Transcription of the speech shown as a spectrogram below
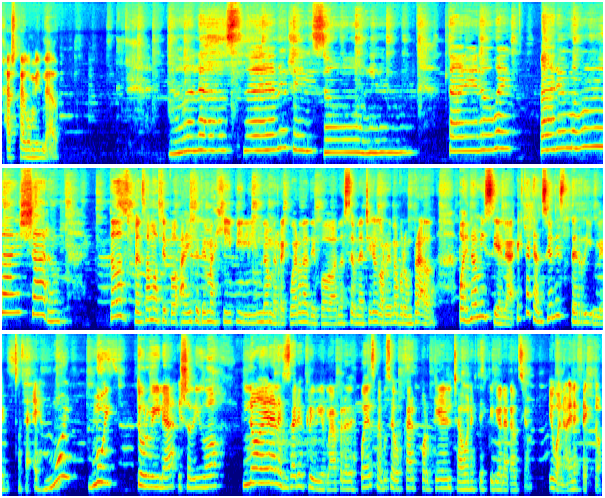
hashtag humildad. Todos pensamos, tipo, a este tema hippie lindo me recuerda, tipo, no sé, una chica corriendo por un prado. Pues no, mi ciela, esta canción es terrible. O sea, es muy, muy turbina. Y yo digo, no era necesario escribirla, pero después me puse a buscar por qué el chabón este escribió la canción. Y bueno, en efecto.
